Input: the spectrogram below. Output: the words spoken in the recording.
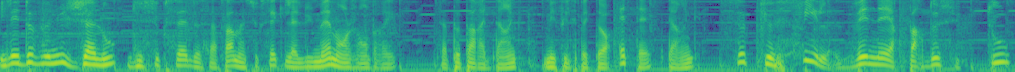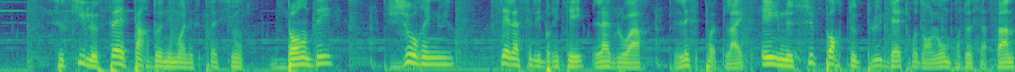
Il est devenu jaloux du succès de sa femme, un succès qu'il a lui-même engendré. Ça peut paraître dingue, mais Phil Spector était dingue. Ce que Phil vénère par-dessus tout, ce qui le fait, pardonnez-moi l'expression, bander jour et nuit, c'est la célébrité, la gloire, les spotlights et il ne supporte plus d'être dans l'ombre de sa femme,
